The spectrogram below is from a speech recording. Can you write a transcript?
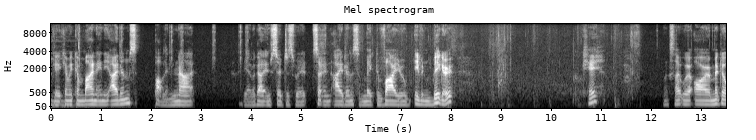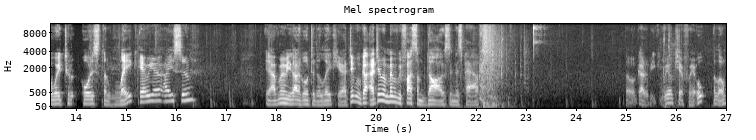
Okay, can we combine any items? Probably not. Yeah, we gotta insert this with certain items to make the volume even bigger. Okay. Looks like we are making our way to, towards the lake area, I assume. Yeah, I remember you gotta go to the lake here. I think we got. I didn't remember we fought some dogs in this path. So gotta be real careful here. Oh, hello.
